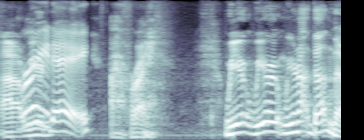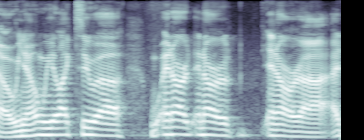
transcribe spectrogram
Uh, Great A. All right. we are we are we're not done though. You know, we like to uh, in our in our in our uh,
